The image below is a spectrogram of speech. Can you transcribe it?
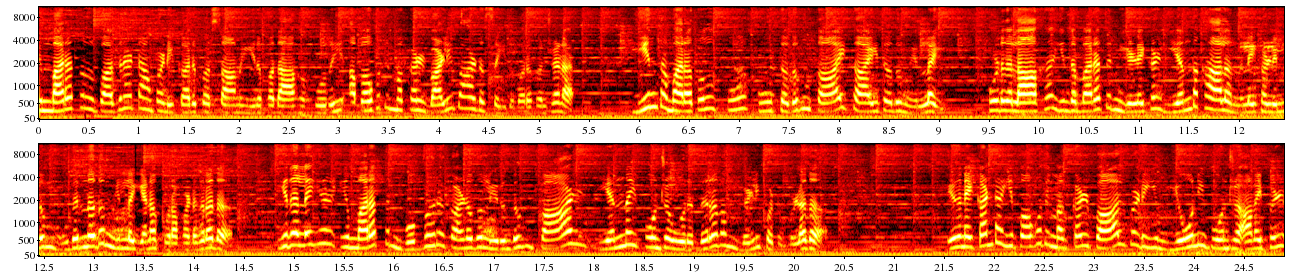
இம்மரத்தில் பதினெட்டாம் படி கருப்பர் சாமி இருப்பதாக கூறி அப்பகுதி மக்கள் வழிபாடு செய்து வருகின்றனர். இந்த மரத்தில் பூ பூத்ததும் காய் காய்த்ததும் இல்லை. கூடுதலாக இந்த மரத்தின் இலைகள் எந்த கால நிலைகளிலும் உதிர்ந்ததும் இல்லை என கூறப்படுகிறது. இந்நிலையில் இம்மரத்தின் ஒவ்வொரு கணுவில் இருந்தும் பால் எண்ணெய் போன்ற ஒரு திரவம் வெளிப்பட்டுள்ளது. இதனை கண்ட இப்பகுதி மக்கள் பால்வடியும் யோனி போன்ற அமைப்பில்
